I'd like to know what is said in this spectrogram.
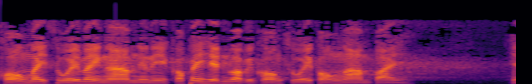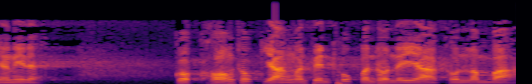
ของไม่สวยไม่งามอย่างนี้ ก็ไปเห็นว่าเป็นของสวยของงามไป อย่างนี้แหละก็ของทุกอย่างมันเป็นทุกข์มันทนได้ยากทนลำบาก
